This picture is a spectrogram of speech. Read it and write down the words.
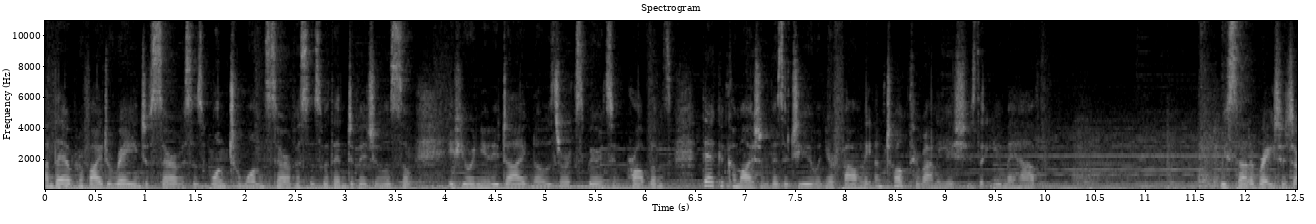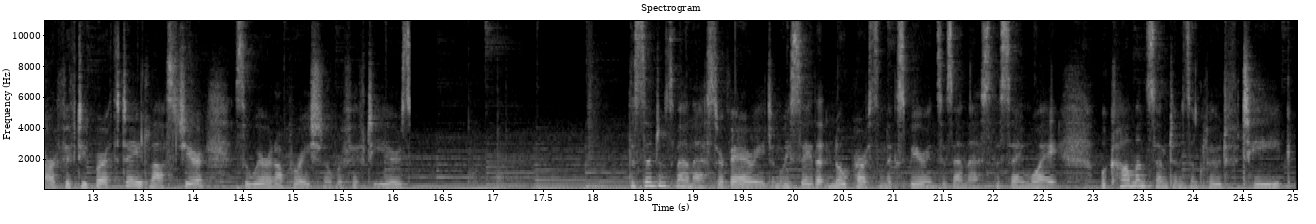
and they'll provide a range of services, one-to-one -one services with individuals. So if you're newly diagnosed or experiencing problems, they can come out and visit you and your family and talk through any issues that you may have. We celebrated our 50th birthday last year, so we're in operation over 50 years. The symptoms of MS are varied and we say that no person experiences MS the same way, but common symptoms include fatigue,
